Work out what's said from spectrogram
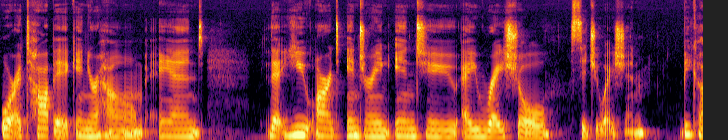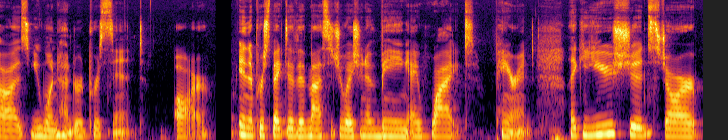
or a topic in your home and that you aren't entering into a racial situation because you 100% are. In the perspective of my situation of being a white parent, like you should start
